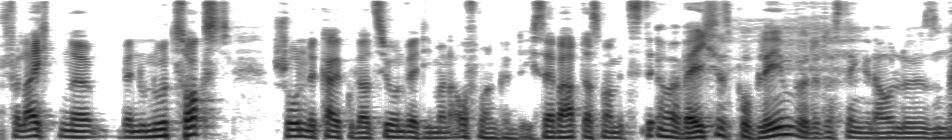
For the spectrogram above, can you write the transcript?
vielleicht eine, wenn du nur zockst, schon eine Kalkulation wäre, die man aufmachen könnte. Ich selber habe das mal mit Sti- Aber welches Problem würde das denn genau lösen?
